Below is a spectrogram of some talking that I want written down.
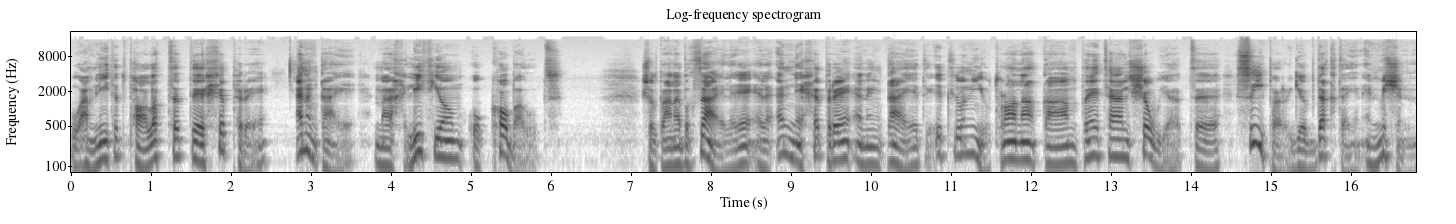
وعملية بالطة خبرة أننقاية مخ ليثيوم وكوبالت شلطانة بغزايلة إلى أني خبرة أن قايت إتلو نيوترونا قام طيتا الشوية سيبر جوب دقتين إميشن.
